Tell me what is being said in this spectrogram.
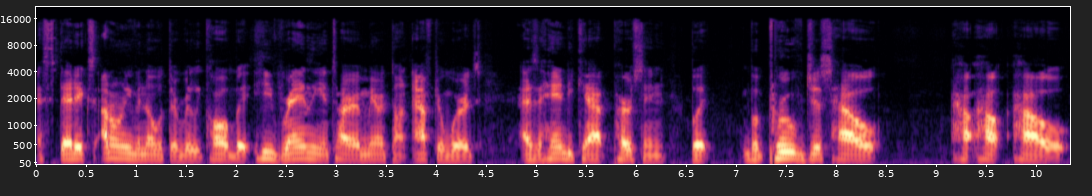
aesthetics? I don't even know what they're really called, but he ran the entire marathon afterwards as a handicapped person, but but proved just how how how how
